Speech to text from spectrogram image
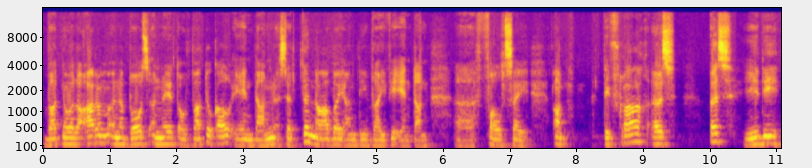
wat nou hulle arm in 'n bos in het of wat ook al en dan is dit te naby aan die wyfie en dan uh val sy aan. Die vraag is is hierdie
